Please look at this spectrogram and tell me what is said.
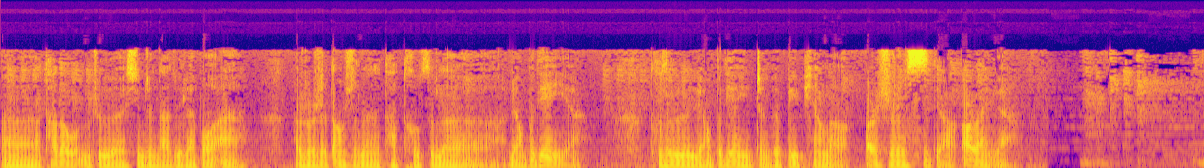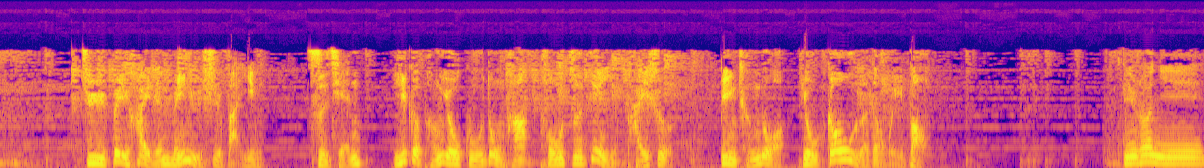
呃，他到我们这个刑侦大队来报案，他说是当时呢，他投资了两部电影，投资了两部电影，整个被骗了二十四点二万元。据被害人梅女士反映，此前一个朋友鼓动她投资电影拍摄，并承诺有高额的回报。比如说你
